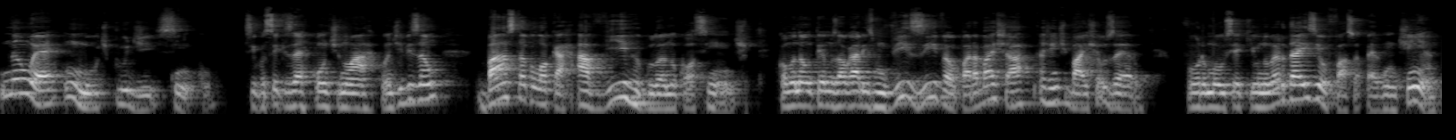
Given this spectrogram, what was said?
não é um múltiplo de 5. Se você quiser continuar com a divisão, basta colocar a vírgula no quociente. Como não temos algarismo visível para baixar, a gente baixa o zero. Formou-se aqui o número 10 e eu faço a perguntinha.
